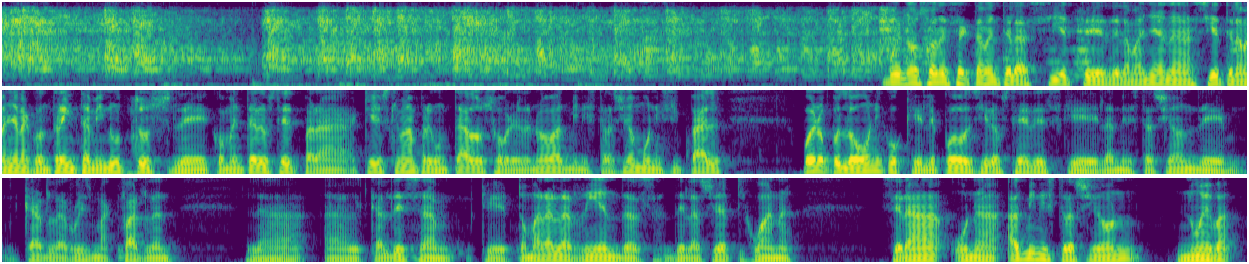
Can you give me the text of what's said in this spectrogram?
Bueno, son exactamente las 7 de la mañana, 7 de la mañana con 30 minutos. Le comentaré a usted para aquellos que me han preguntado sobre la nueva administración municipal. Bueno, pues lo único que le puedo decir a usted es que la administración de Carla Ruiz McFarland, la alcaldesa que tomará las riendas de la ciudad de Tijuana, será una administración nueva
